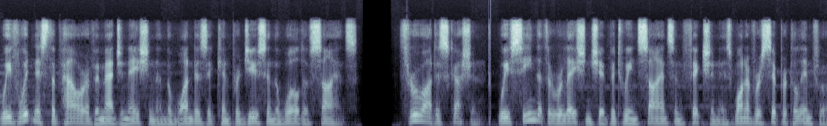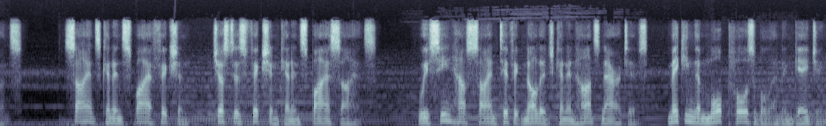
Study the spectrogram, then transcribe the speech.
We've witnessed the power of imagination and the wonders it can produce in the world of science. Through our discussion, we've seen that the relationship between science and fiction is one of reciprocal influence. Science can inspire fiction, just as fiction can inspire science. We've seen how scientific knowledge can enhance narratives, making them more plausible and engaging.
